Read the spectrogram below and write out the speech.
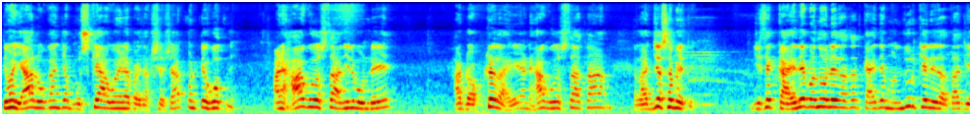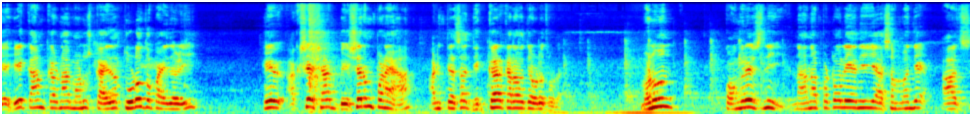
तेव्हा या लोकांच्या मुसक्या आवळल्या पाहिजे अक्षरशः पण ते होत नाही. आणि हा गृहस्थ अनिल बोंडे हा डॉक्टर आहे आणि हा गृहस्थ आता राज्यसभेत आहे. जिथे कायदे बनवले जातात कायदे मंजूर केले जातात हे हे काम करणारा माणूस कायदा तोडवतो पायदळी हे अक्षरशः बेशरमपणा आहे हा आणि त्याचा धिक्कार करावा तेवढं थोडं म्हणून काँग्रेसनी नाना पटोले यांनी यासंबंधी आज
